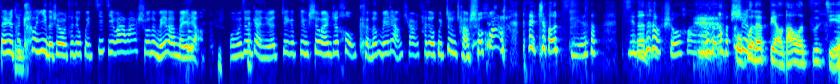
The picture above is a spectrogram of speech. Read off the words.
但是他嗯抗议的时候，他就会叽叽哇哇说的没完没了。我们就感觉这个病生完之后，可能没两天他就会正常说话了。太着急了，急得都要说话了。我不能表达我自己。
